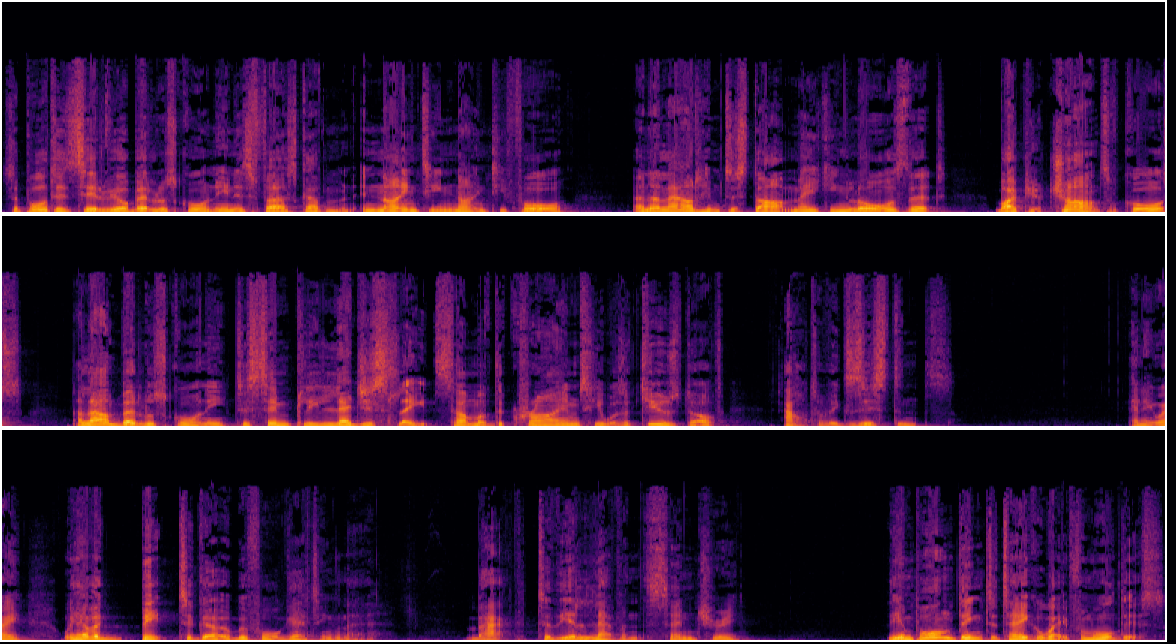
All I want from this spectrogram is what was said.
supported Silvio Berlusconi in his first government in 1994 and allowed him to start making laws that, by pure chance of course, allowed Berlusconi to simply legislate some of the crimes he was accused of out of existence. Anyway, we have a bit to go before getting there back to the 11th century. The important thing to take away from all this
